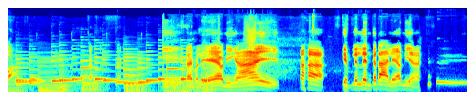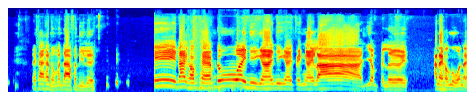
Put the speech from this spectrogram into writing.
บาทมาดูกันมาดูกัน นี่ได้มาแล้วนี่ไง เก็บเล่นๆก็ได้แล้วเนี่ย ได้ค่าขนมมันดาพอดีเลย นี่ได้ของแถมด้วย นี่ไงนี่ไงเป็นไงล่ะ เยี่ยมไปเลย อันไหนของหนูอันไหน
